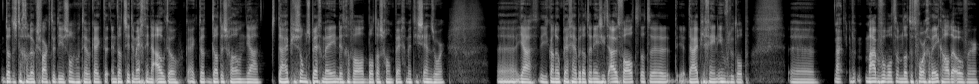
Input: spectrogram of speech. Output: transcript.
dat is de geluksfactor die je soms moet hebben. Kijk, en dat zit hem echt in de auto. Kijk, dat, dat is gewoon. Ja, daar heb je soms pech mee. In dit geval had Bottas gewoon pech met die sensor. Eh, ja, je kan ook pech hebben dat er ineens iets uitvalt. Dat, eh, daar heb je geen invloed op. Maar bijvoorbeeld omdat we het vorige week hadden over.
